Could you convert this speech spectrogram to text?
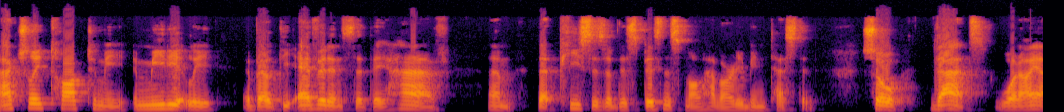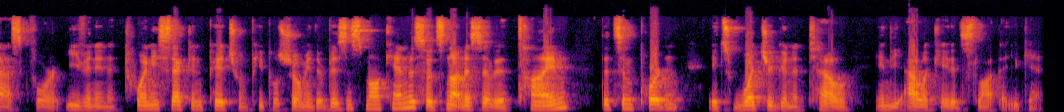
actually talk to me immediately about the evidence that they have um, that pieces of this business model have already been tested. So that's what I ask for, even in a 20 second pitch when people show me their business model canvas. So it's not necessarily the time that's important, it's what you're going to tell in the allocated slot that you get.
